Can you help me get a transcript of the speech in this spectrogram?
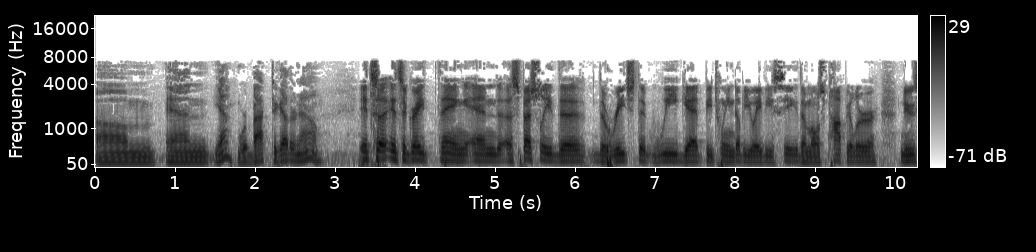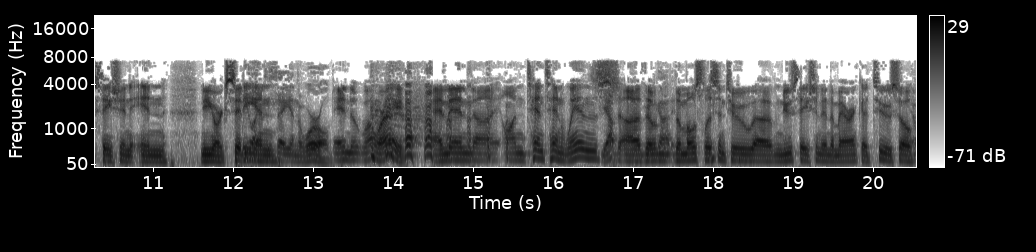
Um, and yeah, we're back together now. It's a it's a great thing, and especially the the reach that we get between WABC, the most popular news station in New York City, like and say in the world. And well, right, and then uh, on 1010 wins, Yep, uh, the the most listened to uh, news station in America too. So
